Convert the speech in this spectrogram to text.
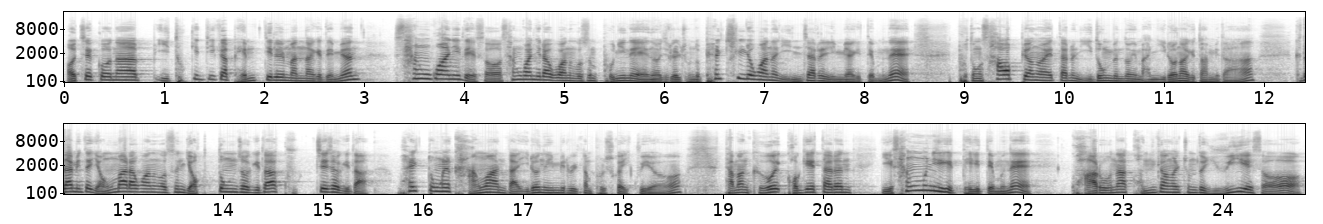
어쨌거나 이 토끼띠가 뱀띠를 만나게 되면 상관이 돼서 상관이라고 하는 것은 본인의 에너지를 좀 더 펼치려고 하는 인자를 의미하기 때문에 보통 사업 변화에 따른 이동 변동이 많이 일어나기도 합니다. 그 다음에 일단 역마라고 하는 것은 역동적이다, 국제적이다, 활동을 강화한다 이런 의미로 일단 볼 수가 있고요. 다만 그거 거기에 따른 이 상문이 되기 때문에 과로나 건강을 좀 더 유의해서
